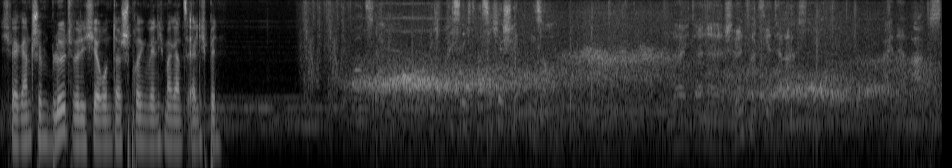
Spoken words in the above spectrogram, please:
Ich wäre ganz schön blöd, würde ich hier runterspringen, wenn ich mal ganz ehrlich bin. Ich weiß nicht, was ich ihr schenken soll. Vielleicht eine schön verzierte Axt? Eine Axt?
